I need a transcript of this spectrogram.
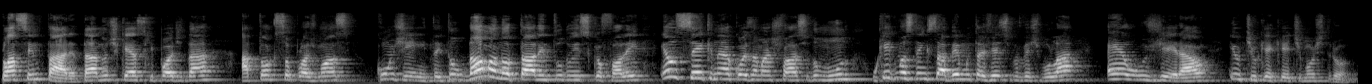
placentária, tá? Não esquece que pode dar a toxoplasmose congênita. Então dá uma notada em tudo isso que eu falei. Eu sei que não é a coisa mais fácil do mundo. O que, que você tem que saber muitas vezes para o vestibular é o geral e o tio Keke te mostrou.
